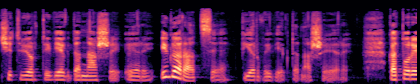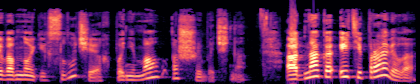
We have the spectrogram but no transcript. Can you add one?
IV век до нашей эры, и Горация, I век до нашей эры, который во многих случаях понимал ошибочно. Однако эти правила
